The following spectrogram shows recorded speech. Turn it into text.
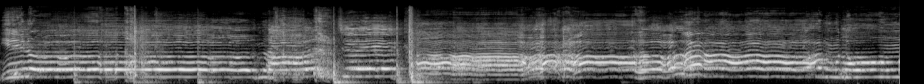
일어날지 강동의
